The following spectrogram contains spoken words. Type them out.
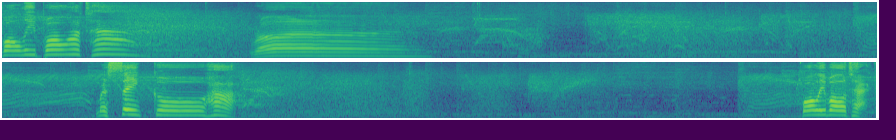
Volleyball attack! Run! Masenko Ha! Volleyball attack!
